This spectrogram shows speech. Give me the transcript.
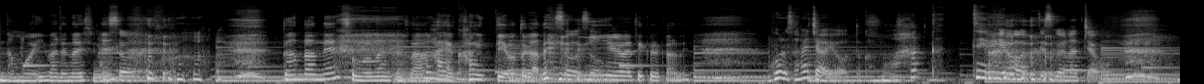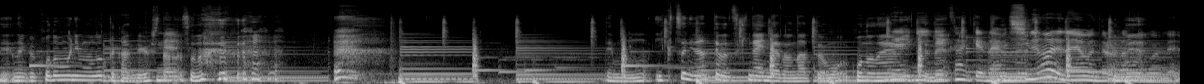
何も言われないしね。そう。だんだんねそのなんかさ「早く入ってよ」とかねそうそう。言われてくるからね。お風呂冷めちゃうよとかもう分かってるよってすごいなっちゃうもん。ねなんか子供に戻った感じがした、ね。その。でもいくつになっても尽きないんだろうなって思う。この悩みね。人間ってね関係の悩み、ね死ぬまで悩むんだろうなって思うよね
